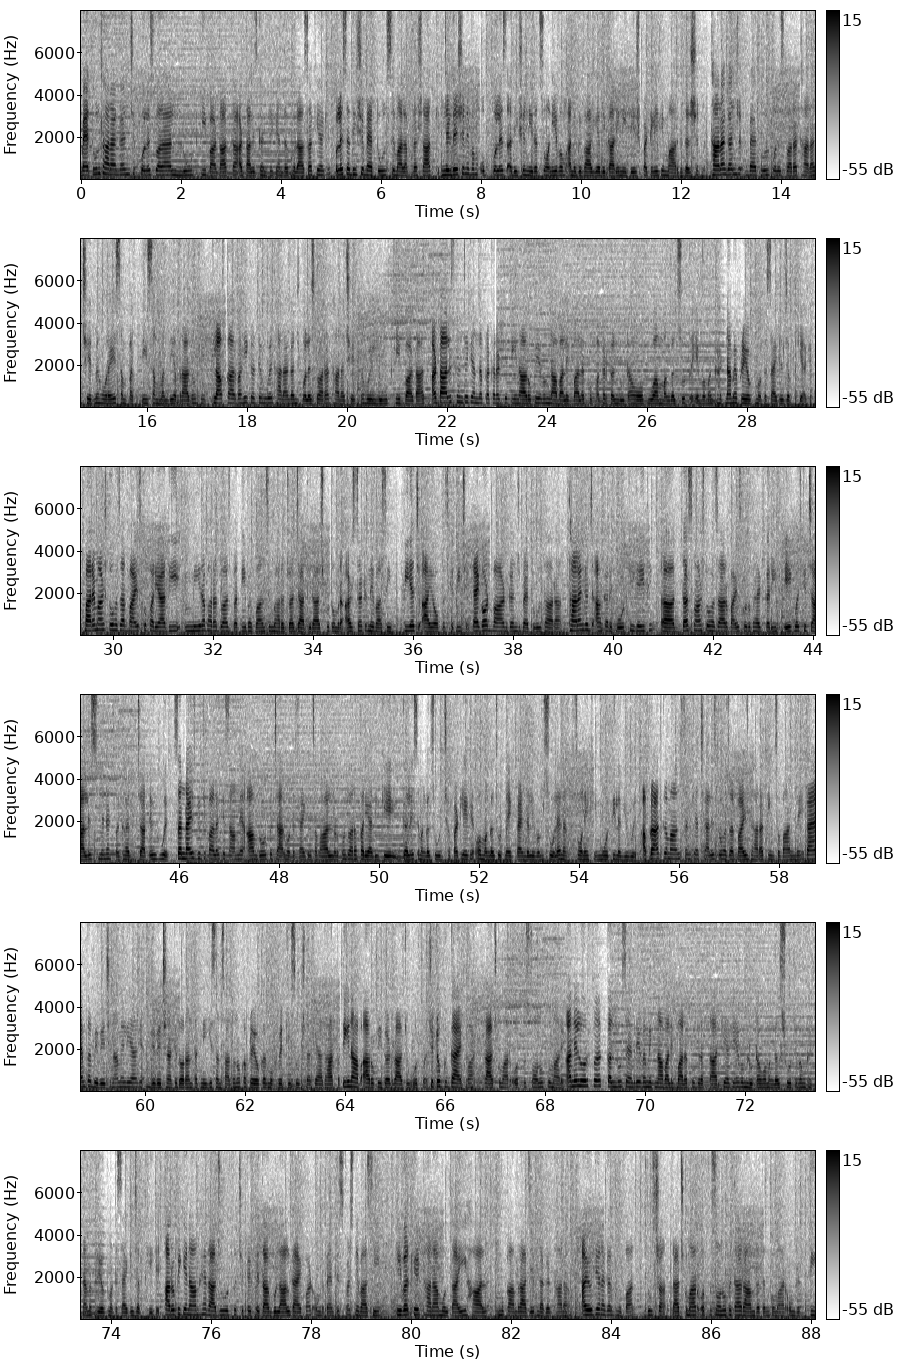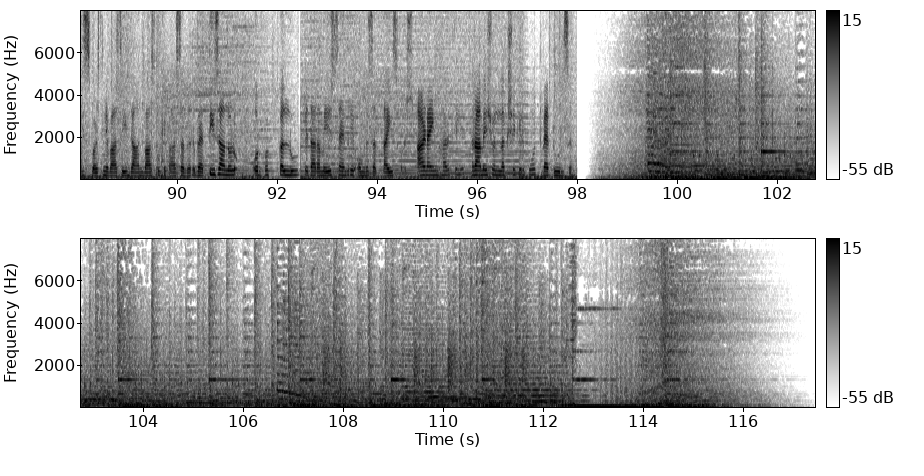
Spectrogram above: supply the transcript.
Betul Thanaganj police द्वारा लूट की वारदात का 48 घंटे के अंदर खुलासा किया गया। पुलिस अधीक्षक बैतूल सिमाला प्रसाद के निर्देशन एवं उप पुलिस अधीक्षक नीरज सोनी एवं अनुविभागीय अधिकारी नीतेश पटेल के मार्गदर्शन में थानागंज बैतूल पुलिस द्वारा थाना क्षेत्र में हो रहे संपत्ति संबंधी अपराधों के खिलाफ कार्रवाई करते हुए थानागंज पुलिस द्वारा थाना क्षेत्र में हुई लूट की वारदात 48 घंटे के अंदर प्रकरण के तीन आरोपी एवं नाबालिग बालक को पकड़कर लूटा और हुआ मंगलसूत्र एवं घटना में प्रयुक्त मोटरसाइकिल जब्त किया गया। बारह मार्च 2022 को फरियादी मीरा भारद्वाज, पति भगवान सिंह भारद्वाज, जाति राजपूत उम्र अड़सठ, निवासी पीएचआई ऑफ़िस के पीछे। टैगोड वार्डगंज बैतूल थाना थानागंज आकर रिपोर्ट की गई थी। दस मार्च 2022 को दोपहर करीब एक बज के चालीस मिनट पर घर जाते हुए सनराइज ब्यूटी पार्लर के सामने आम रोड पर चार मोटरसाइकिल सवार लड़कों द्वारा फरियादी के गले से मंगलसूत्र झपट ले गए और मंगलसूत्र में एक पैंडल एवं सोलह नग सोने की मूर्ति लगी हुई अपराध क्रमांक संख्या छियालीस दो धारा तीन सौ बानवे। कायम कर विवेचना में लिया गया। विवेचना के दौरान तकनीकी संसाधनों का प्रयोग कर मुखबिर की सूचना के आधार पर तीन आरोपी गढ़ राजू उर्फ़ चिटुक गायकवाड़, राजकुमार उर्फ़ सोनू कुमार, अनिल उर्फ़ कल्लू सेंद्रे एवं एक नाबालिग बालक को गिरफ़्तार किया गया एवं लूटा हुआ मंगलसूत्र एवं घटना में प्रयुक्त मोटरसाइकिल जब्त की गई। आरोपी के नाम है राजू उर्फ़ चिटुक, पिता गुलाल गायकवाड़, उम्र पैंतीस वर्ष, निवासी हिवरखेट थाना मुल्ताई हाल, मुकाम राजीव नगर थाना, अयोध्या नगर, भोपाल। दूसरा, राजकुमार उर्फ़ सोनू पिता राम रतन कुमार, उम्र तीस वर्ष, निवासी डान बास्को के पास सदर व तीसरा अनुल उर्फ़ कल्लू पिता रमेश सेंद्रे, उम्र सत्ताईस वर्ष। आर नाइन भारत के लिए, रामेश्वर लक्ष्य की रिपोर्ट, बैतूल से।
